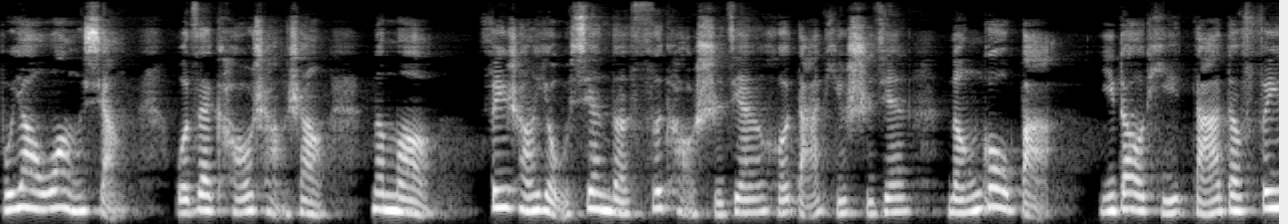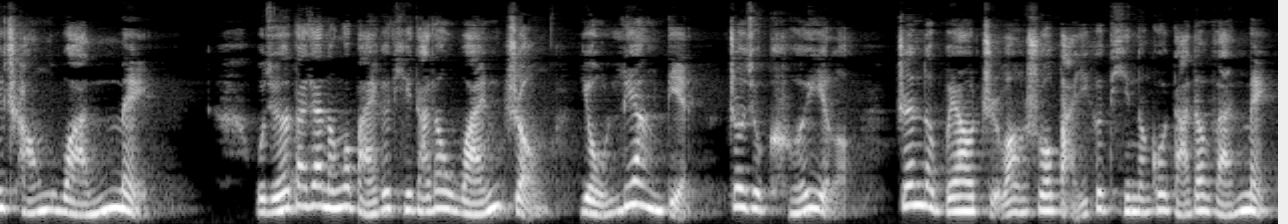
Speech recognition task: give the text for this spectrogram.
不要妄想我在考场上那么非常有限的思考时间和答题时间，能够把一道题答得非常完美。我觉得大家能够把一个题答得完整、有亮点，这就可以了。真的不要指望说把一个题能够答得完美。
